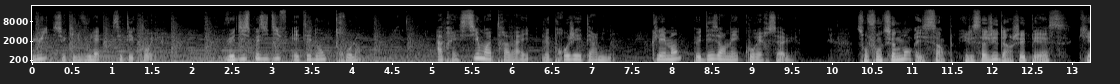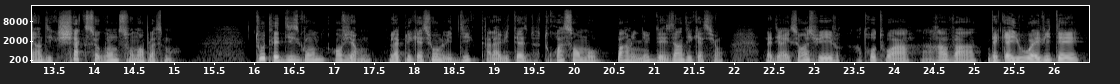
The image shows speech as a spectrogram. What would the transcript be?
lui, ce qu'il voulait, c'était courir. Le dispositif était donc trop lent. Après six mois de travail, le projet est terminé. Clément peut désormais courir seul. Son fonctionnement est simple. Il s'agit d'un GPS qui indique chaque seconde son emplacement. Toutes les 10 secondes environ, l'application lui dicte à la vitesse de 300 mots par minute des indications, la direction à suivre, un trottoir, un ravin, des cailloux à éviter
